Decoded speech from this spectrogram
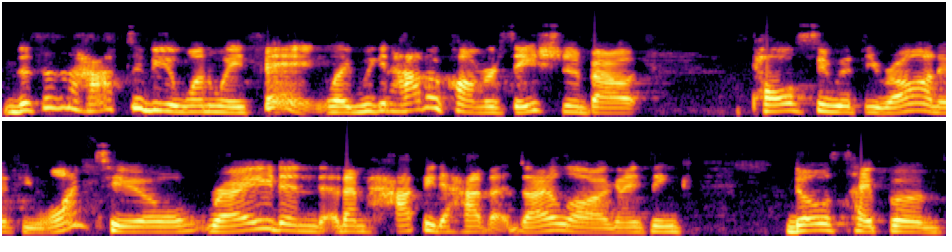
this doesn't have to be a one way thing. Like, we can have a conversation about policy with Iran if you want to, right? And, and I'm happy to have that dialogue. And I think those type of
